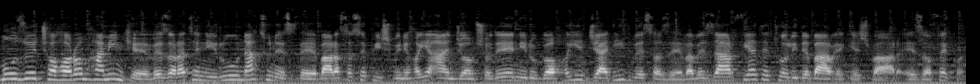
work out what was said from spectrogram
موضوع چهارم همین که وزارت نیرو نتونسته بر اساس پیش های انجام شده نیروگاه های جدید بسازه و به ظرفیت تولید برق کشور اضافه کنه.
